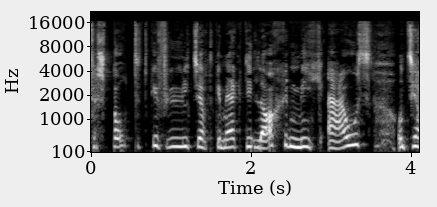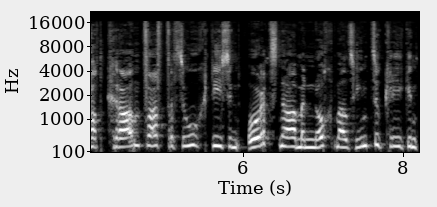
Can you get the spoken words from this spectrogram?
verspottet gefühlt. Sie hat gemerkt, die lachen mich aus und sie hat krampfhaft versucht, diesen Ortsnamen nochmals hinzukriegen.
